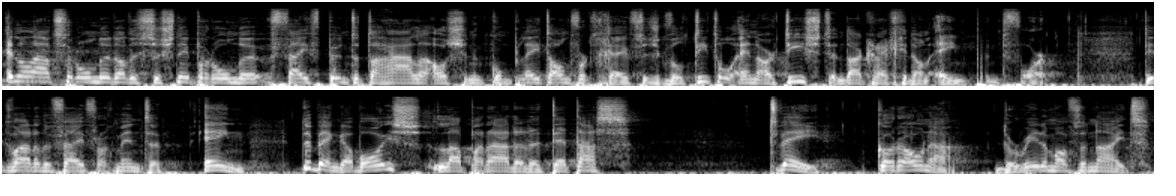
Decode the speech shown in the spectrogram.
En de laatste ronde, dat is de snipperronde. Vijf punten te halen als je een compleet antwoord geeft. Dus ik wil titel en artiest en daar krijg je dan één punt voor. Dit waren de vijf fragmenten. 1. De Benga Boys, La Parada de Tetas. 2. Corona, The Rhythm of the Night.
